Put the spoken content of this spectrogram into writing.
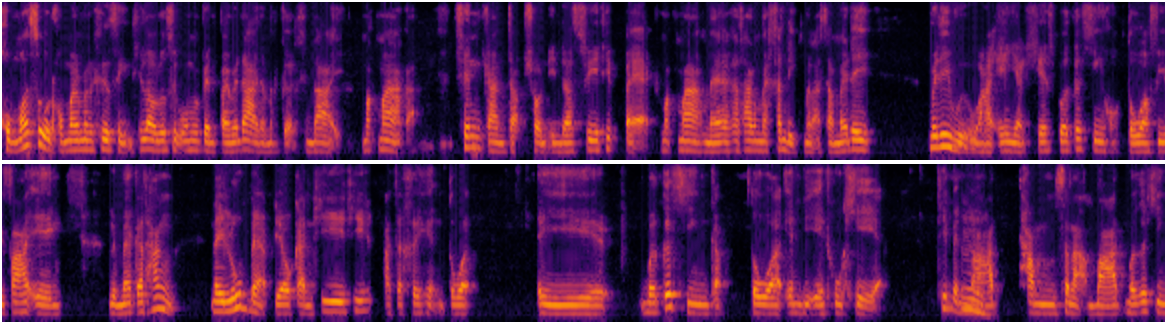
ผมว่าสูตรของมันมันคือสิ่งที่เรารู้สึกว่ามันเป็นไปไม่ได้แต่มันเกิดขึ้นได้มาก ๆ อะ เช่นการจับชน industry ที่แปลกมากๆแม้กระทั่ง mechanic มันอาจจะไม่ได้ไม่ได้หวือหวาเองอย่าง case Burger King ของตัวฟีฟ่าเอง หรือแม้กระทั่ง ในรูปแบบเดียวกันที่ที่อาจจะเคยเห็นตัวไอ้ Burger King กับตัว NBA 2K อะที่เป็นอืมบาสทำสนามบาส Burger King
